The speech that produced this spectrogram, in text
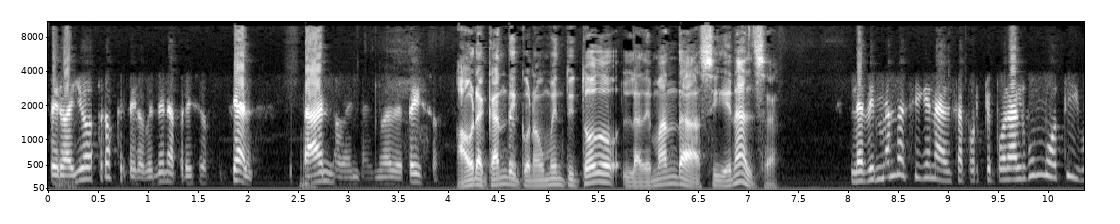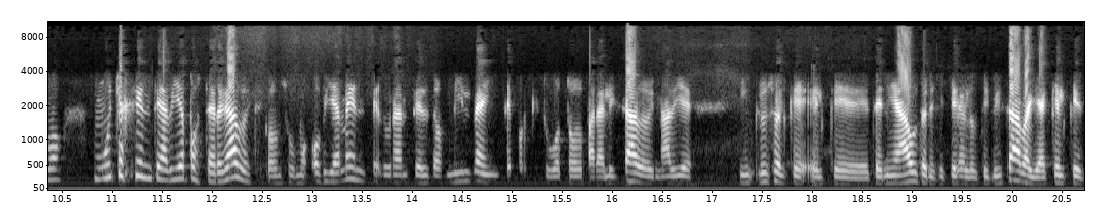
Pero hay otros que te lo venden a precio oficial, que está en 99 pesos. Ahora, Cande, con aumento y todo, la demanda sigue en alza. La demanda sigue en alza porque por algún motivo mucha gente había postergado este consumo. Obviamente durante el 2020, porque estuvo todo paralizado y nadie, incluso el que el que tenía auto ni siquiera lo utilizaba y aquel que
